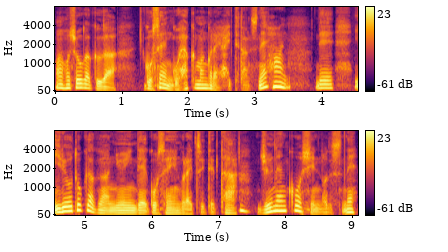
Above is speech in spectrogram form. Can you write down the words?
まあ、保証額が5500万ぐらい入ってたんですね。はい。で、医療特約が入院で5000円ぐらいついてた、10年更新のですね、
